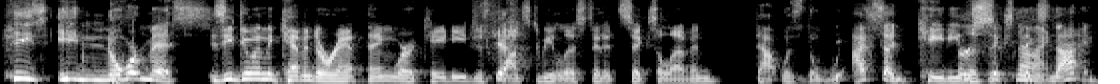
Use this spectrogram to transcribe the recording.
He's enormous. Is he doing the Kevin Durant thing where KD just Yeah. wants to be listed at 6'11? That was the I've said KD Or listed 6'9". six nine.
